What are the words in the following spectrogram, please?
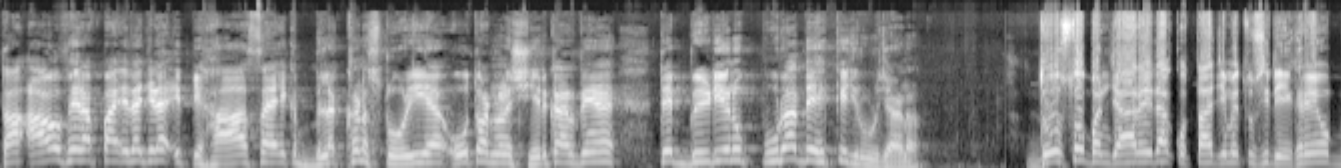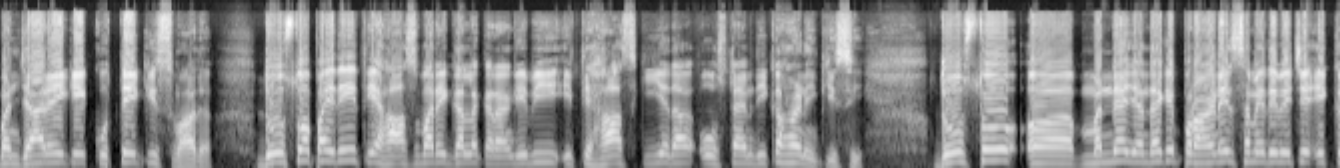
ਤਾਂ ਆਓ ਫਿਰ ਆਪਾਂ ਇਹਦਾ ਜਿਹੜਾ ਇਤਿਹਾਸ ਹੈ, ਇੱਕ ਵਿਲੱਖਣ ਸਟੋਰੀ ਹੈ, ਉਹ ਤੁਹਾਡੇ ਨਾਲ ਸ਼ੇਅਰ ਕਰਦੇ ਹਾਂ ਤੇ ਵੀਡੀਓ ਨੂੰ ਪੂਰਾ ਦੇਖ ਕੇ ਜ਼ਰੂਰ ਜਾਣਾ। ਦੋਸਤੋ, ਬੰਜਾਰੇ ਦਾ ਕੁੱਤਾ ਜਿਵੇਂ ਤੁਸੀਂ ਦੇਖ ਰਹੇ ਹੋ, ਬੰਜਾਰੇ ਕੇ ਕੁੱਤੇ ਕੀ ਸਵਾਦ। ਦੋਸਤੋ, ਆਪਾਂ ਇਹਦੇ ਇਤਿਹਾਸ ਬਾਰੇ ਗੱਲ ਕਰਾਂਗੇ ਵੀ ਇਤਿਹਾਸ ਕੀ ਹੈ ਦਾ ਉਸ ਟਾਈਮ ਦੀ ਕਹਾਣੀ ਕੀ ਸੀ। ਦੋਸਤੋ ਮੰਨਿਆ ਜਾਂਦਾ ਕਿ ਪੁਰਾਣੇ ਸਮੇਂ ਦੇ ਵਿੱਚ ਇੱਕ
